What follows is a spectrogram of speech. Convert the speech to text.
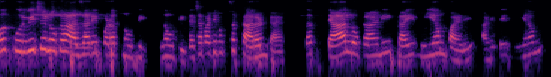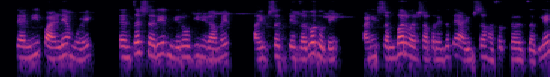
मग पूर्वीची लोक आजारी पडत नव्हती नव्हती. त्याच्या पाठीमागचं कारण काय? तर त्या लोकांनी काही नियम पाळले आणि ते नियम त्यांनी पाळल्यामुळे त्यांचं शरीर निरोगी निरामय आयुष्यात ते जगत होते आणि शंभर वर्षापर्यंत ते आयुष्य हसत खेळत जगले.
